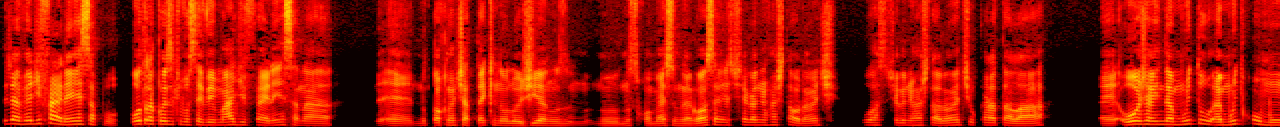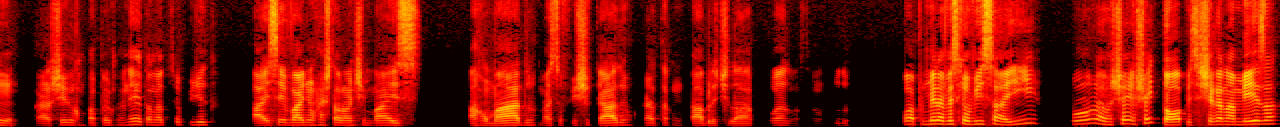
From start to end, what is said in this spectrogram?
você já vê a diferença, pô. Outra coisa que você vê mais diferença na, é, no tocante à tecnologia nos, no- nos comércios, no negócio, é chegar em um restaurante. Porra, você chega em um restaurante, o cara tá lá. É, hoje ainda é muito, é muito comum. O cara chega com papel e caneta, anota o seu pedido. Aí você vai em um restaurante mais arrumado, mais sofisticado, o cara tá com um tablet lá, pô, lançando tudo. Pô, a primeira vez que eu vi isso aí, pô, eu achei, achei top. Você chega na mesa,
